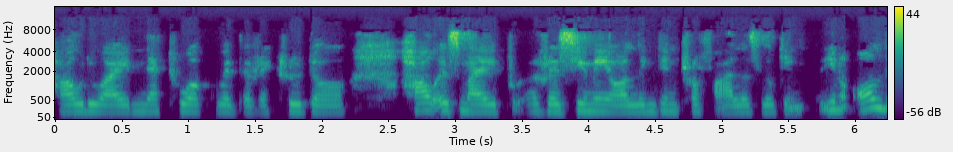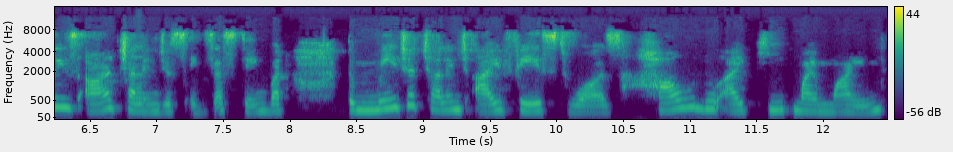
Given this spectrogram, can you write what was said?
how do I network with the recruiter, how is my resume or LinkedIn profile is looking, you know, all these are challenges existing. But the major challenge I faced was how do I keep my mind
